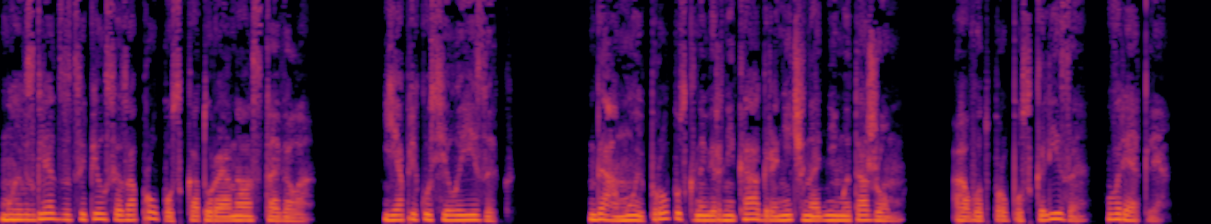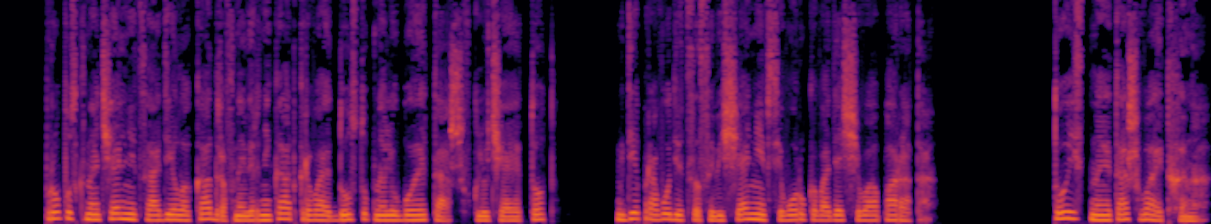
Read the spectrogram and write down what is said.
Мой взгляд зацепился за пропуск, который она оставила. Я прикусила язык. Да, мой пропуск наверняка ограничен одним этажом, а вот пропуск Лизы — вряд ли. Пропуск начальницы отдела кадров наверняка открывает доступ на любой этаж, включая тот, где проводится совещание всего руководящего аппарата. То есть на этаж Вайтхена.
